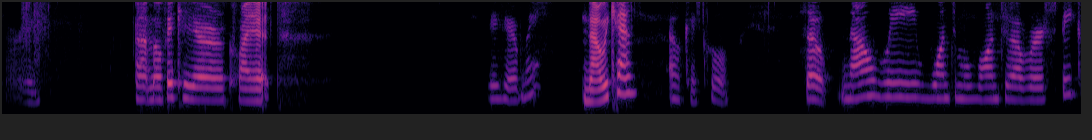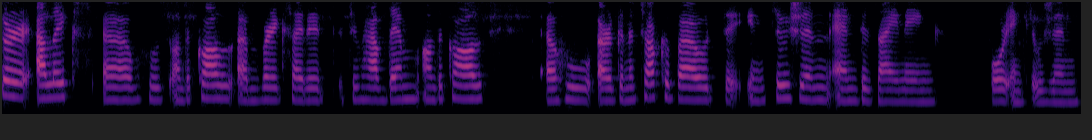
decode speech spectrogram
Sorry. Uh, Malvika, you're quiet. Do you hear me? Now we can. Okay, cool. So now we want to move on to our speaker, Alex, uh, who's on the call. I'm very excited to have them on the call, uh, who are going to talk about the inclusion and designing for inclusion,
